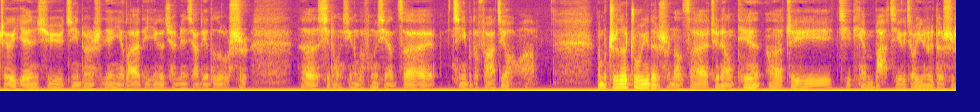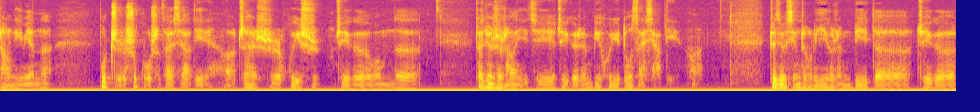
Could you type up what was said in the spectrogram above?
这个延续近一段时间以来的一个全面下跌的走势，呃，系统性的风险在进一步的发酵啊。那么值得注意的是呢，在这两天啊，这几天吧，几个交易日的市场里面呢，不只是股市在下跌啊，债市、汇市，这个我们的债券市场以及这个人民币汇率都在下跌啊。这就形成了一个人民币的这个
